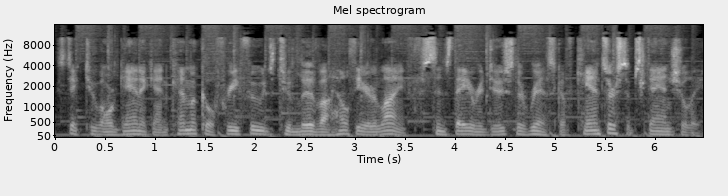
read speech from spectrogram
Stick to organic and chemical-free foods to live a healthier life since they reduce the risk of cancer substantially.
